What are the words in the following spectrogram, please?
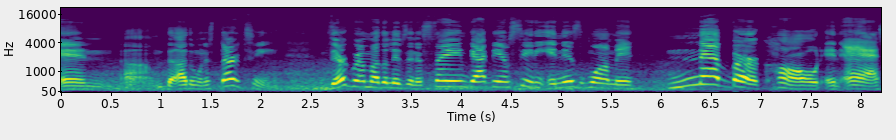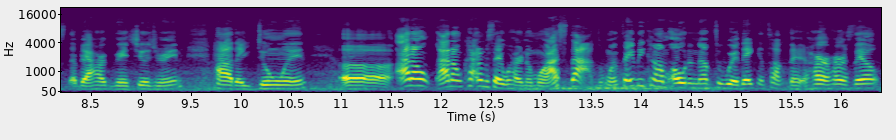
And um, the other one is 13. Their grandmother lives in the same goddamn city, and this woman never called and asked about her grandchildren, how they doing. Uh, I don't I don't conversate with her no more. I stopped. Once they become old enough to where they can talk to her herself,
